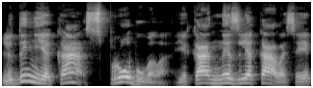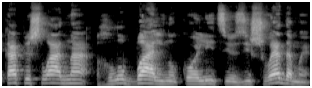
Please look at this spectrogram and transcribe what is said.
Людині, яка спробувала, яка не злякалася, яка пішла на глобальну коаліцію зі шведами,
